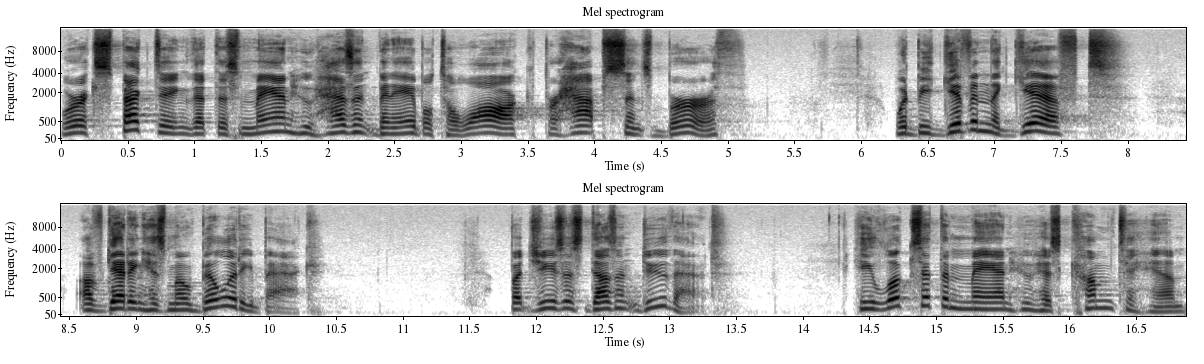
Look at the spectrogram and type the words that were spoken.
We're expecting that this man who hasn't been able to walk, perhaps since birth, would be given the gift of getting his mobility back. But Jesus doesn't do that. He looks at the man who has come to him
